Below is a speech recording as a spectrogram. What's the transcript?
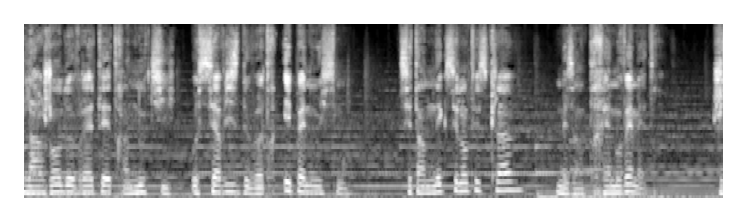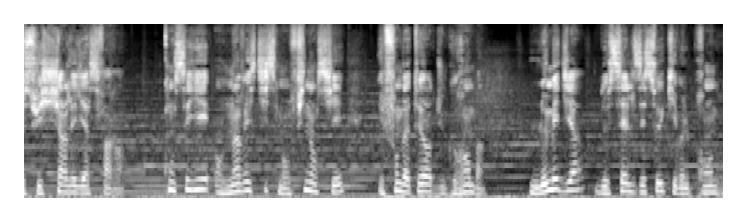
L'argent devrait être un outil au service de votre épanouissement. C'est un excellent esclave, mais un très mauvais maître. Je suis Charles Elias Farah, conseiller en investissement financier et fondateur du Grand Bain, le média de celles et ceux qui veulent prendre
